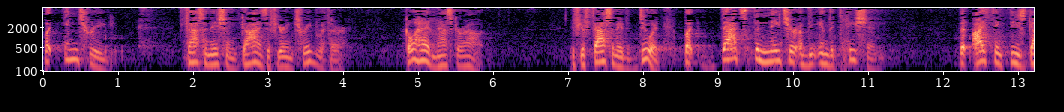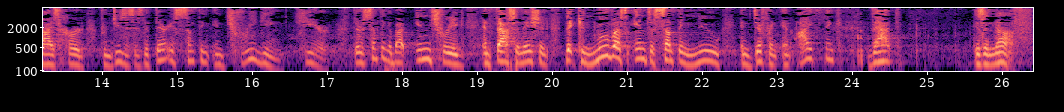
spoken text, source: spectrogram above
But intrigue, fascination, guys, if you're intrigued with her, go ahead and ask her out. If you're fascinated, do it. But that's the nature of the invitation that I think these guys heard from Jesus is that there is something intriguing here. There's something about intrigue and fascination that can move us into something new and different. And I think that is enough.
